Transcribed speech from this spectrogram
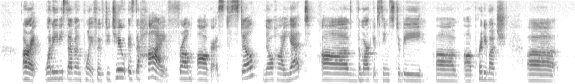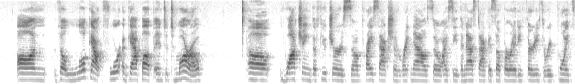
All right, 187.52 is the high from August. Still no high yet. Uh, the market seems to be uh, uh, pretty much uh, on the lookout for a gap up into tomorrow. Uh, watching the futures uh, price action right now. So I see the NASDAQ is up already 33 points,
